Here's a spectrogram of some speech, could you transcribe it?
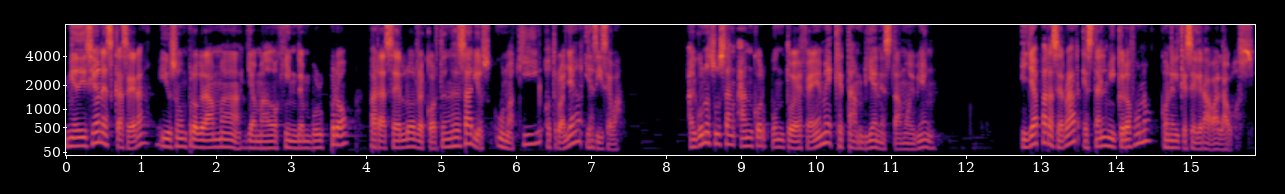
Mi edición es casera y uso un programa llamado Hindenburg Pro para hacer los recortes necesarios, uno aquí, otro allá y así se va. Algunos usan anchor.fm que también está muy bien. Y ya para cerrar está el micrófono con el que se graba la voz.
